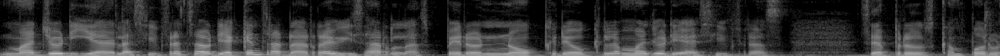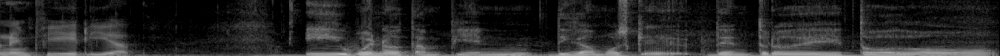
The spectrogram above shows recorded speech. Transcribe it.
mayoría de las cifras, habría que entrar a revisarlas, pero no creo que la mayoría de cifras se produzcan por una infidelidad. Y bueno, también digamos que dentro de todo,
